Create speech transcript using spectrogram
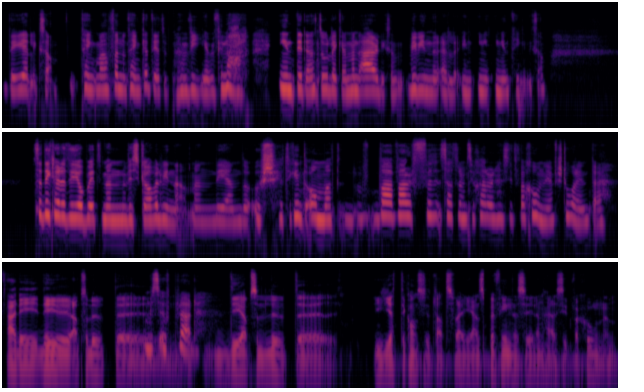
Det är liksom, tänk, man får nog tänka att det är typ en VM-final. Inte i den storleken, men det är liksom, vi vinner eller in, in, ingenting. Liksom. Så det är klart att det är jobbigt, men vi ska väl vinna. Men det är ändå, usch, jag tycker inte om att, var, varför satte de sig själva i den här situationen? Jag förstår inte. Nej, det, det är ju absolut. Eh, Jag blir så upprörd. Det är absolut eh, jättekonstigt att Sverige ens befinner sig i den här situationen.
